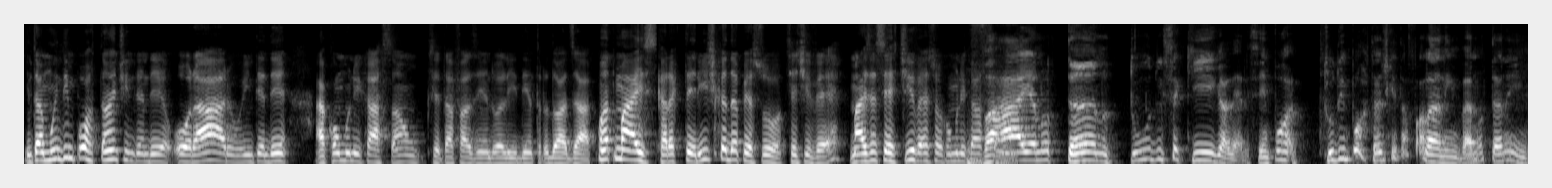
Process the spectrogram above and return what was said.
Então é muito importante entender horário, entender a comunicação que você está fazendo ali dentro do WhatsApp. Quanto mais característica da pessoa você tiver, mais assertiva é a sua comunicação. Vai anotando tudo isso aqui, galera. Isso é impor- tudo importante que ele tá falando, hein? Vai anotando aí.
